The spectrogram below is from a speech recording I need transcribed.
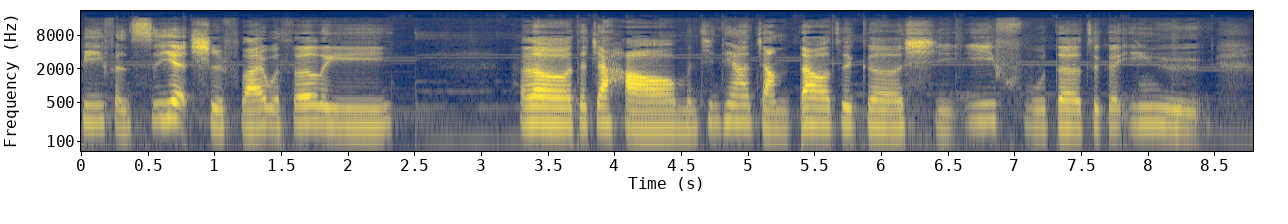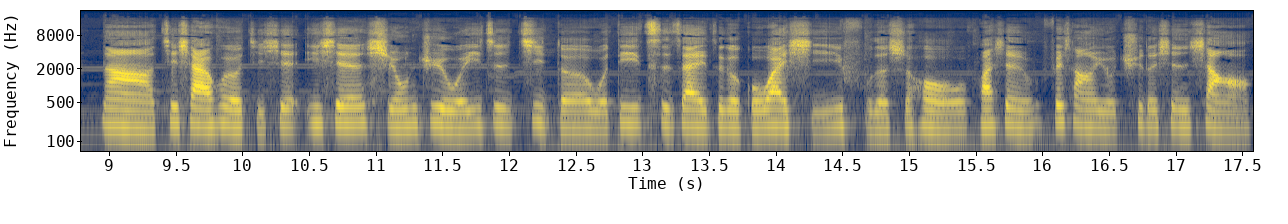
FB 粉丝页是 Fly with Lily。Hello，大家好，我们今天要讲到这个洗衣服的这个英语。那接下来会有几些一些使用句，我一直记得我第一次在这个国外洗衣服的时候，发现非常有趣的现象哦。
